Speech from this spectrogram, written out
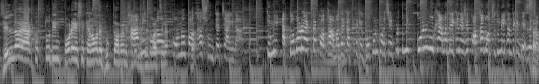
জেল্লা একাত্তর দিন পরে এসে কেন আমাদের ভুগতে হবে আমি সেটা আমি বুঝতে কোনো পারছি না। কোনো কথা শুনতে চাই না। তুমি এত বড় একটা কথা আমাদের কাছ থেকে গোপন করেছ এরপর তুমি কোন মুখে আমাদের এখানে এসে কথা বলছো? তুমি এখান থেকে বের হয়ে যাও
